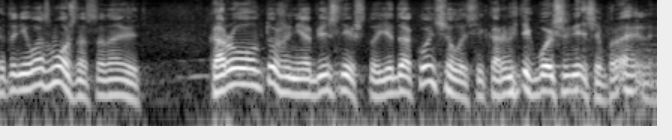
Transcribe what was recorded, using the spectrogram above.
это невозможно остановить. Коровам тоже не объяснишь, что еда кончилась и кормить их больше нечем, правильно?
